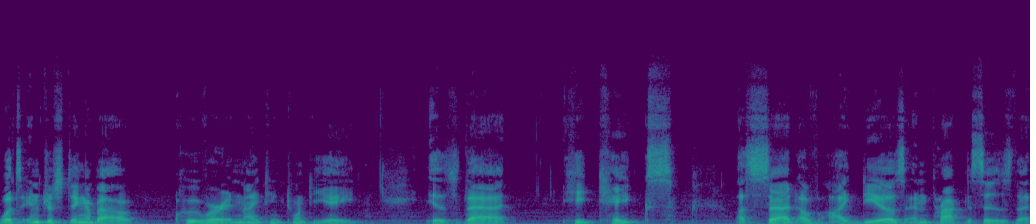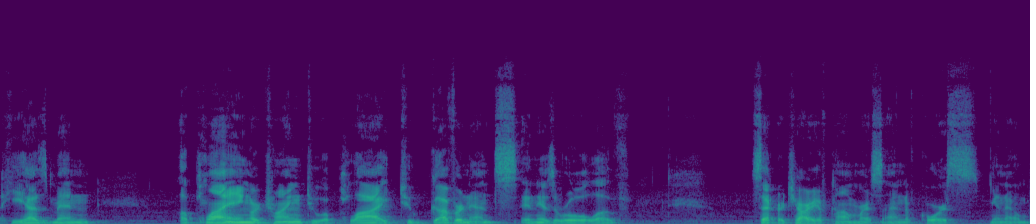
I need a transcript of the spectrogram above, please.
what's interesting about Hoover in 1928 is that he takes a set of ideas and practices that he has been applying or trying to apply to governance in his role of Secretary of Commerce, and of course, you know,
